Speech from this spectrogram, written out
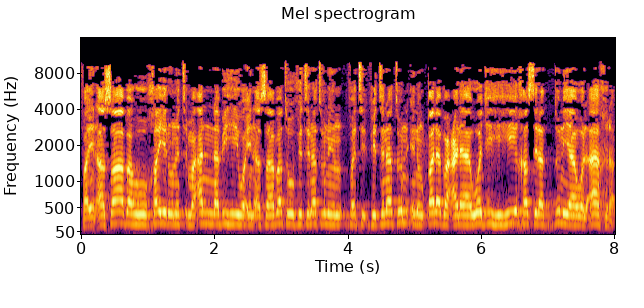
فإن أصابه خير اطمأن به وإن أصابته فتنة فتنة انقلب على وجهه خسر الدنيا والآخرة.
